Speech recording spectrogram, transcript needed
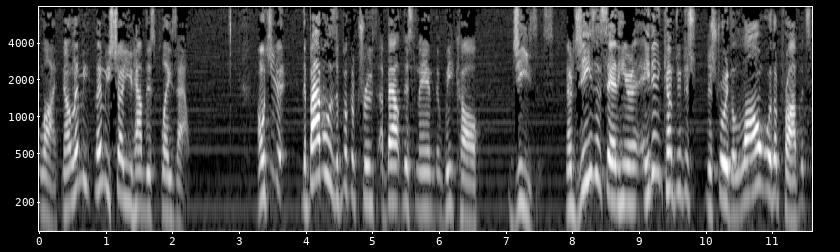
life. Now, let me let me show you how this plays out. I want you to the Bible is a book of truth about this man that we call Jesus. Now, Jesus said here, he didn't come to destroy the law or the prophets.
